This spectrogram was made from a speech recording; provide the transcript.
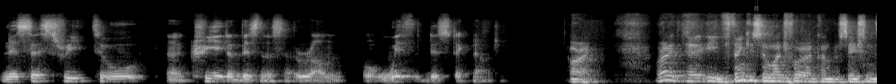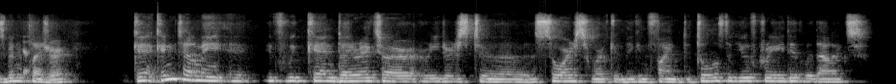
necessary to create a business around or with this technology. All right, all right, uh, Yves. Thank you so much for our conversation. It's been a yeah. pleasure. Can, can you tell me if we can direct our readers to a source where can, they can find the tools that you've created with Alex?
